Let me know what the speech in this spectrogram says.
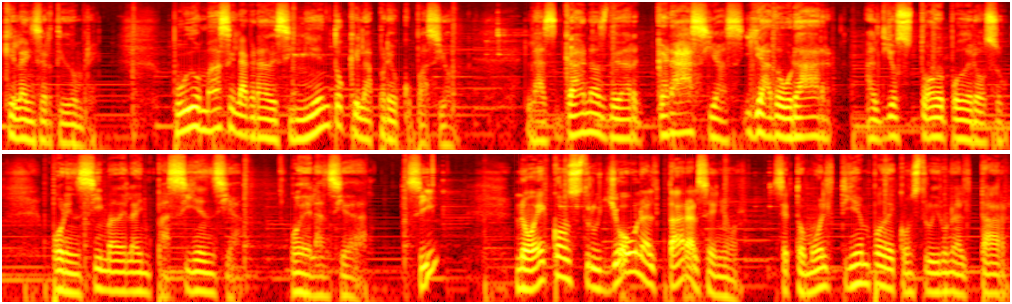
que la incertidumbre. Pudo más el agradecimiento que la preocupación las ganas de dar gracias y adorar al Dios Todopoderoso por encima de la impaciencia o de la ansiedad. ¿Sí? Noé construyó un altar al Señor. Se tomó el tiempo de construir un altar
